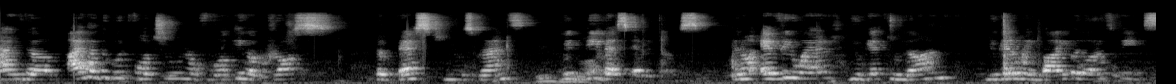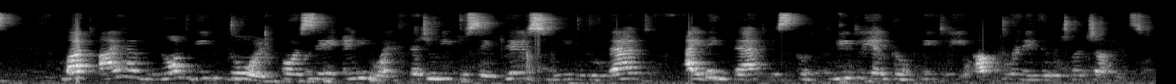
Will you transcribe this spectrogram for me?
And uh, I had the good fortune of working across the best news brands with the best editors. You know, everywhere you get to learn, you get to imbibe a lot of things. But I have not been told or say anywhere that you need to say this, you need to do that. I think that is completely and completely up to an individual journalist.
